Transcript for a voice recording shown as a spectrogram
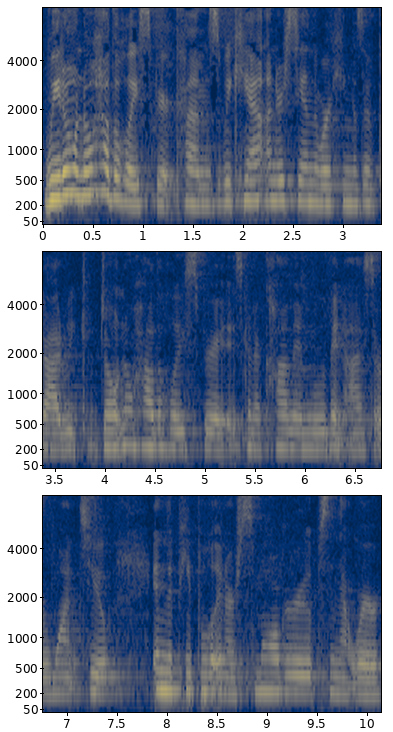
We don't know how the Holy Spirit comes. We can't understand the workings of God. We don't know how the Holy Spirit is going to come and move in us or want to in the people in our small groups and that we're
